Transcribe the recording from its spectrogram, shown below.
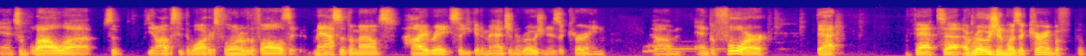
And so while uh, so you know obviously the water is flowing over the falls at massive amounts, high rates, so you can imagine erosion is occurring. Um, and before that that uh, erosion was occurring bef-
